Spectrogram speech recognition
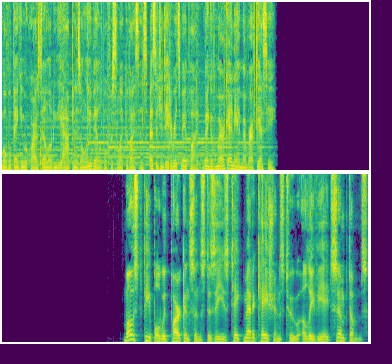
Mobile banking requires downloading the app and is only available for select devices. Message and data rates may apply. Bank of America and a member FDIC. Most people with Parkinson's disease take medications to alleviate symptoms.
